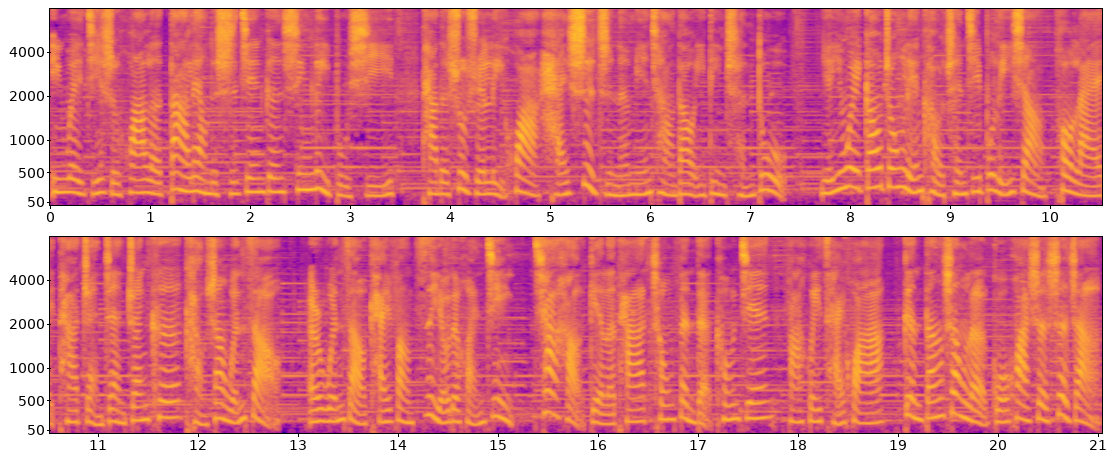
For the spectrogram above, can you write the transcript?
因为即使花了大量的时间跟心力补习。”他的数学、理化还是只能勉强到一定程度，也因为高中联考成绩不理想，后来他转战专科，考上文藻。而文藻开放自由的环境，恰好给了他充分的空间发挥才华，更当上了国画社社长，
